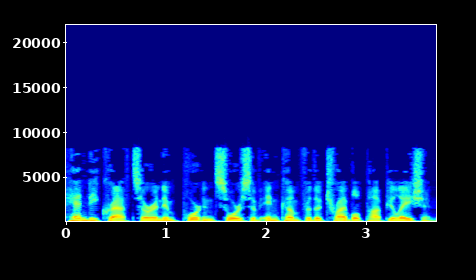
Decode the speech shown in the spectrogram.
Handicrafts are an important source of income for the tribal population.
